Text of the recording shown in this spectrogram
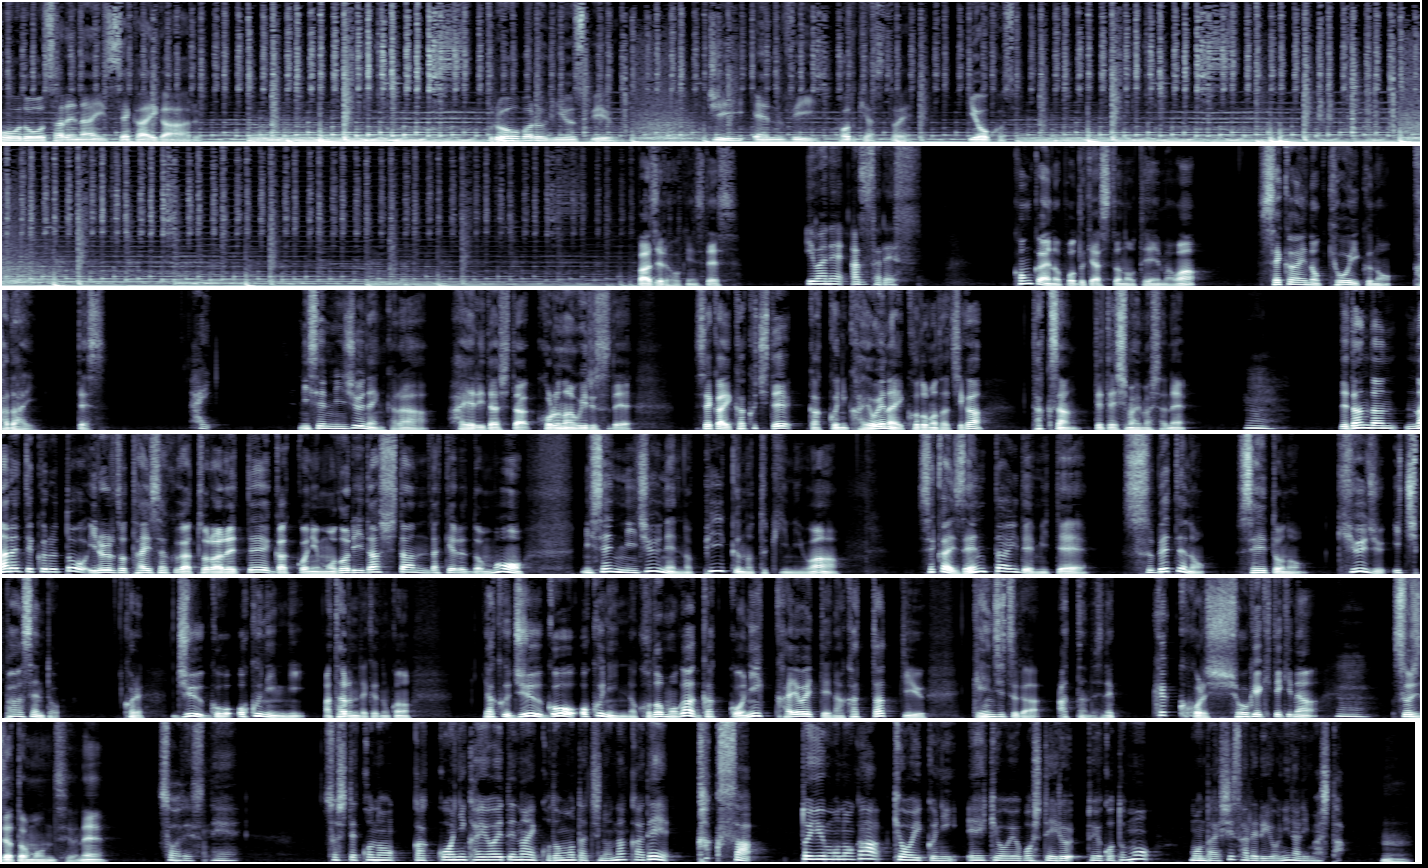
報道されない世界がある。グローバルニュースビュー GNV ポッドキャストへようこそ。バージル・ホーキンスです。岩根あずさです。今回のポッドキャストのテーマは世界の教育の課題ですはい。2020年から流行り出したコロナウイルスで世界各地で学校に通えない子どもたちがたくさん出てしまいましたね。うん。でだんだん慣れてくるといろいろと対策が取られて学校に戻り出したんだけれども2020年のピークの時には世界全体で見て全ての生徒の91%これ15億人に当たるんだけどもこの約15億人の子供が学校に通えてなかったっていう現実があったんですね結構これ衝撃的なうん。数字だと思うんですよね。そうですね。そしてこの学校に通えてない子供たちの中で格差というものが教育に影響を及ぼしているということも問題視されるようになりました。うん、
